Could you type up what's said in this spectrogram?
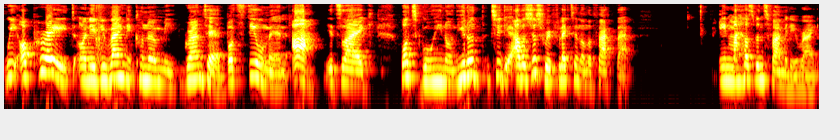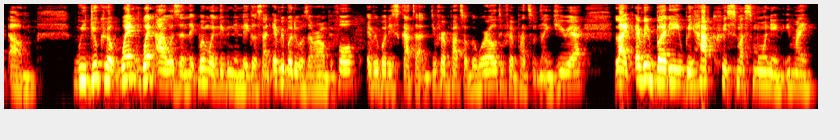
we operate on a divine economy, granted, but still, man, ah, it's like, what's going on? You know, today I was just reflecting on the fact that in my husband's family, right, um, we do when when I was in when we are living in Lagos and everybody was around before everybody scattered different parts of the world, different parts of Nigeria. Like everybody, we have Christmas morning in my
